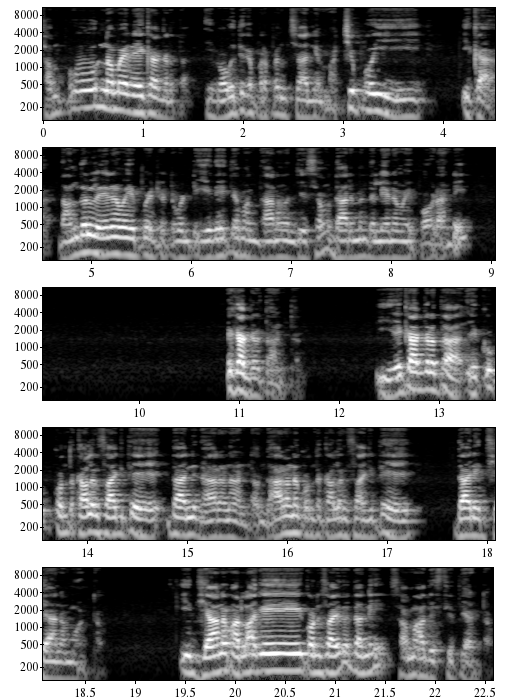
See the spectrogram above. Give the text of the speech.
సంపూర్ణమైన ఏకాగ్రత. ఈ భౌతిక ప్రపంచాన్ని మర్చిపోయి ఇక అందులో లీనమైపోయేటటువంటి ఏదైతే మనం దానం చేసామో దాని మీద లీనమైపోవడాన్ని ఏకాగ్రత అంటాం. ఈ ఏకాగ్రత ఎక్కువ కొంతకాలం సాగితే దాన్ని ధారణ అంటాం. ధారణ కొంతకాలం సాగితే దాని ధ్యానము అంటాం. ఈ ధ్యానం అలాగే కొనసాగితే దాన్ని సమాధి స్థితి అంటాం.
